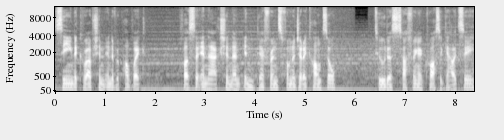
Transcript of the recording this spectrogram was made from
seeing the corruption in the Republic, plus the inaction and indifference from the Jedi Council, to the suffering across the galaxy,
